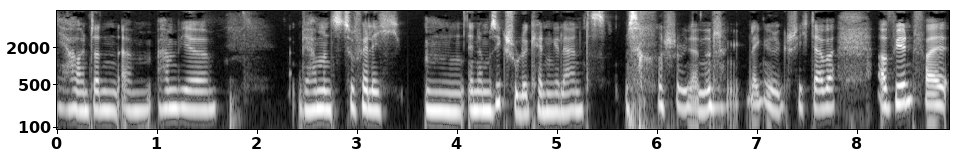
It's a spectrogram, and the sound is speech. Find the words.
ja, und dann ähm, haben wir, wir haben uns zufällig mh, mm, in der Musikschule kennengelernt. Das ist auch schon wieder eine lang, längere Geschichte, aber auf jeden Fall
